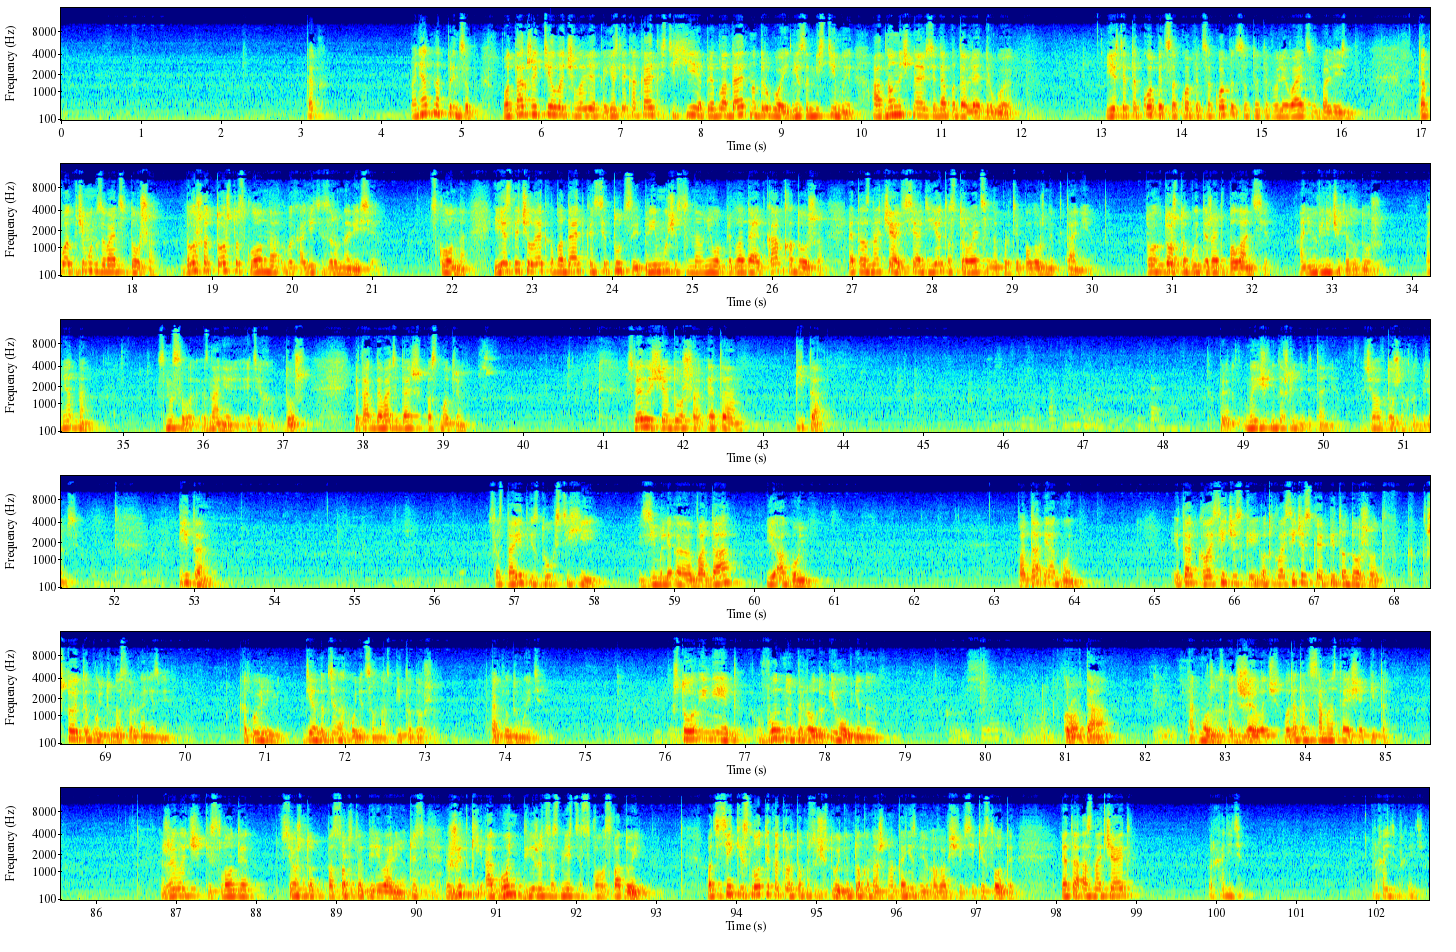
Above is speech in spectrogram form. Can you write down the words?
Так? Понятно принцип? Вот так же тело человека. Если какая-то стихия преобладает над другой, несовместимые, одно начинает всегда подавлять другое. Если это копится, копится, копится, то это выливается в болезнь. Так вот, почему называется доша? Доша то, что склонно выходить из равновесия. склонна. И если человек обладает конституцией, преимущественно у него преобладает капха-доша, это означает, вся диета строится на противоположное питание. То, то, что будет держать в балансе, а не увеличить эту дошу. Понятно? Смысл знания этих дош. Итак, давайте дальше посмотрим. Следующая доша это пита. Мы еще не дошли до питания. Сначала в дошах разберемся. Пита состоит из двух стихий. Земля, э, вода и огонь. Вода и огонь. Итак, классический, вот классическая пита доша, вот, что это будет у нас в организме? Какой? Где, где находится у нас пита доша? Как вы думаете? Что имеет водную природу и огненную? Кровь, да. Так можно сказать, желчь. Вот это самая настоящая пита. Желчь, кислоты, все, что способствует перевариванию. То есть жидкий огонь движется вместе с водой. Вот все кислоты, которые только существуют, не только в нашем организме, а вообще все кислоты, это означает... Проходите. Проходите, проходите.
